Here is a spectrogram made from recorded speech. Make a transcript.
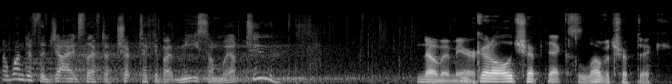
I wonder if the giants left a triptych about me somewhere too. No, Mimir. Good old triptychs. Love a triptych.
